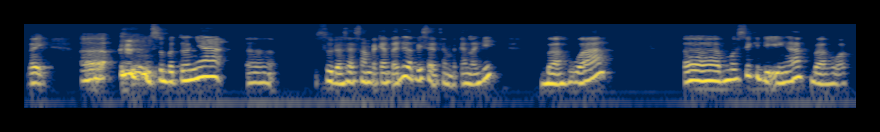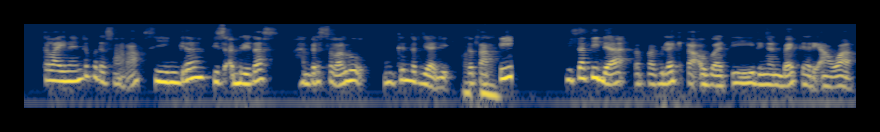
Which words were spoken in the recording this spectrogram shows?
Baik. Eh, sebetulnya eh, sudah saya sampaikan tadi tapi saya sampaikan lagi bahwa eh, mesti diingat bahwa kelainan itu pada saraf sehingga disabilitas hampir selalu mungkin terjadi. Oke. Tetapi bisa tidak apabila kita obati dengan baik dari awal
